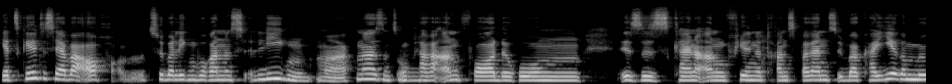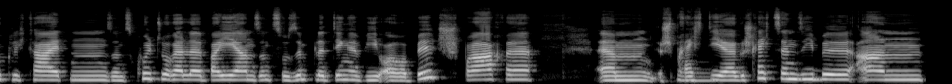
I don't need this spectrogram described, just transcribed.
Jetzt gilt es ja aber auch äh, zu überlegen, woran es liegen mag. Ne? Sind es mhm. unklare Anforderungen? Ist es, keine Ahnung, fehlende Transparenz über Karrieremöglichkeiten? Sind es kulturelle Barrieren? Sind es so simple Dinge wie eure Bildsprache? Ähm, sprecht mhm. ihr geschlechtssensibel an?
